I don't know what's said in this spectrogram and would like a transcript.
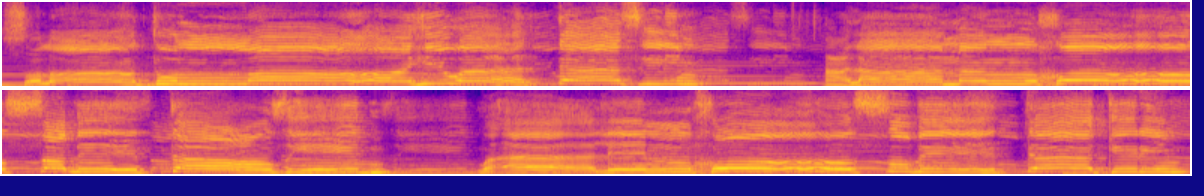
صلاة الله والتسليم على من خص بالتعظيم وآل خص بالتكريم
